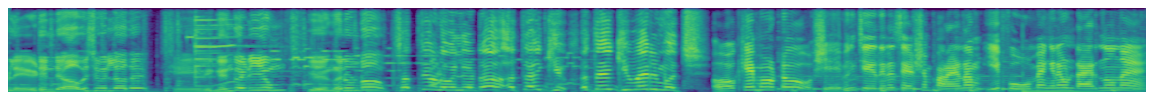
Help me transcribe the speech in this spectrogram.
ബ്ലേഡിന്റെ ആവശ്യമില്ലാതെ ഷേവിങ്ങും കഴിയും. എങ്ങനുണ്ടോ? സത്യമാണോ വലിയേട്ടാ? Thank you thank you very much okay മോട്ടോ. ഷേവിംഗ് ചെയ്തതിന് ശേഷം പറയണം ഈ ഫോം എങ്ങനെ ഉണ്ടായിരുന്നു എന്ന്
